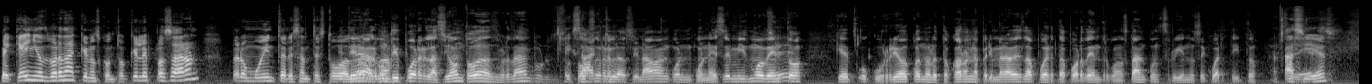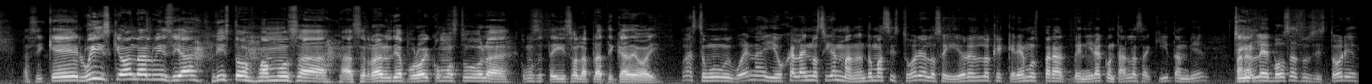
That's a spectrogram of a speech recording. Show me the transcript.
pequeñas, ¿verdad? Que nos contó que le pasaron, pero muy interesantes todas. tienen algún tipo de relación todas, ¿verdad? Por- Todos se relacionaban con, con ese mismo evento que ocurrió cuando le tocaron la primera vez la puerta por dentro, cuando estaban construyendo ese cuartito. Así es. Así que Luis, ¿qué onda Luis? Ya, listo, vamos a, a cerrar el día por hoy. ¿Cómo estuvo la, cómo se te hizo la plática de hoy? Bueno, estuvo muy buena y ojalá nos sigan mandando más historias. Los seguidores es lo que queremos para venir a contarlas aquí también. Para Sí. darle voz a sus historias.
